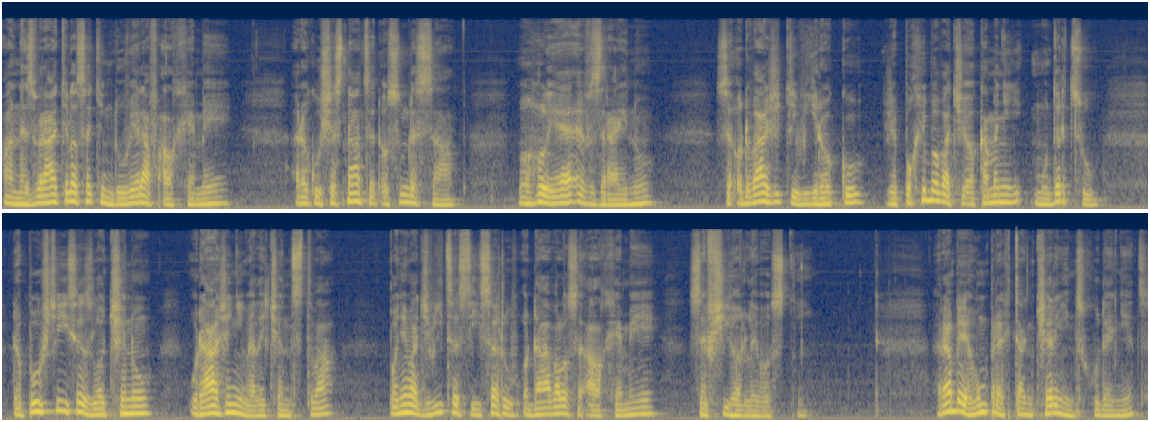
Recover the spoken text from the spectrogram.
ale nezvrátila se tím důvěra v alchemii a roku 1680 mohl J.F. z Rajnu se odvážit výroku, že pochybovači o kamení mudrců dopouštějí se zločinu urážení veličenstva, poněvadž více císařů oddávalo se alchemii se vší hodlivostí. Hrabě Humprechtan Černín z Chudenic,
